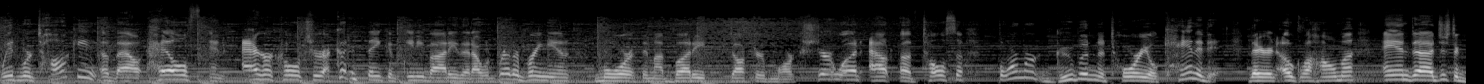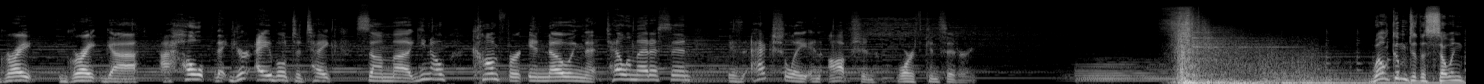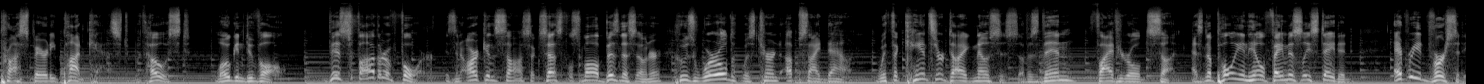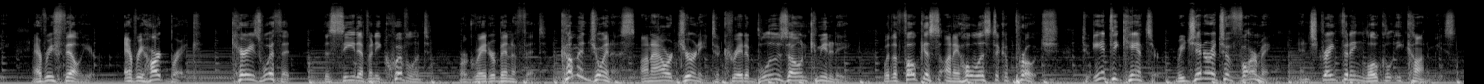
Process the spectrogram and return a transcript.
when we're talking about health and agriculture, I couldn't think of anybody that I would rather bring in more than my buddy, Dr. Mark Sherwood out of Tulsa, former gubernatorial candidate there in Oklahoma, and uh, just a great, great guy. I hope that you're able to take some, uh, you know, comfort in knowing that telemedicine is actually an option worth considering. Welcome to the Sowing Prosperity Podcast with host Logan Duvall. This father of four is an Arkansas successful small business owner whose world was turned upside down with the cancer diagnosis of his then five year old son. As Napoleon Hill famously stated, every adversity, every failure, every heartbreak carries with it the seed of an equivalent or greater benefit. Come and join us on our journey to create a blue zone community with a focus on a holistic approach to anti cancer, regenerative farming, and strengthening local economies.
